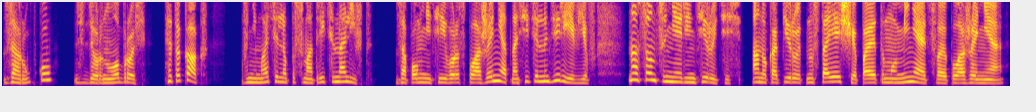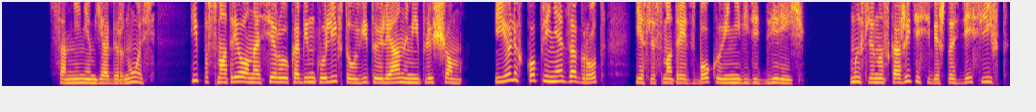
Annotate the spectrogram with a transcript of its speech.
«Зарубку?» — вздернула бровь. «Это как?» «Внимательно посмотрите на лифт. Запомните его расположение относительно деревьев. На солнце не ориентируйтесь. Оно копирует настоящее, поэтому меняет свое положение». С сомнением я обернулась и посмотрела на серую кабинку лифта, увитую лианами и плющом. Ее легко принять за грот, если смотреть сбоку и не видеть дверей. Мысленно скажите себе, что здесь лифт,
